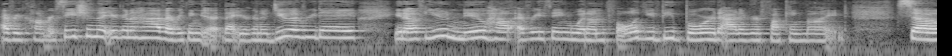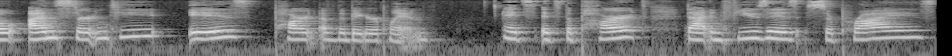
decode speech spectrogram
every conversation that you're going to have, everything that you're going to do every day, you know, if you knew how everything would unfold, you'd be bored out of your fucking mind. So, uncertainty is part of the bigger plan. It's it's the part that infuses surprise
